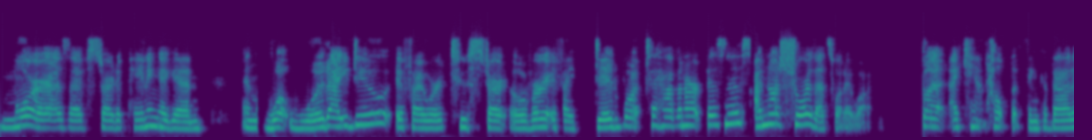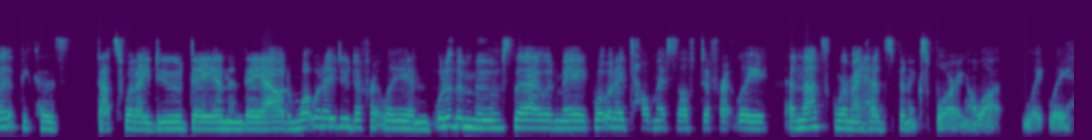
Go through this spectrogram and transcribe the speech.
more as I've started painting again. And what would I do if I were to start over? If I did want to have an art business, I'm not sure that's what I want, but I can't help but think about it because that's what I do day in and day out. And what would I do differently? And what are the moves that I would make? What would I tell myself differently? And that's where my head's been exploring a lot lately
